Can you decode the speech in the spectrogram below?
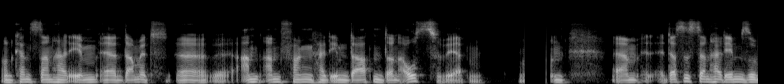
und kannst dann halt eben äh, damit äh, an, anfangen, halt eben Daten dann auszuwerten. Und ähm, das ist dann halt eben so,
